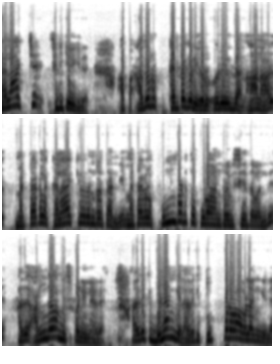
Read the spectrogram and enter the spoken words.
கலாய்ச்சி சிரிக்க வைக்கிறார். அப்போ அது ஒரு கேட்டகரி ஒரு ஒரு இதுதான். ஆனால் மெட்டாக்களை கலாய்க்கிறதுன்ற தாண்டி மெட்டாக்களை புண்படுத்தக்கூடாதுன்ற விஷயத்த வந்து அது அங்கே மிஸ் பண்ணினது அதுக்கு விளங்கல அதுக்கு துப்புரவாக விளங்கல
